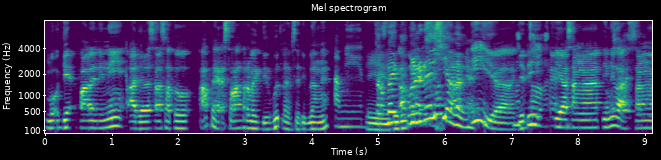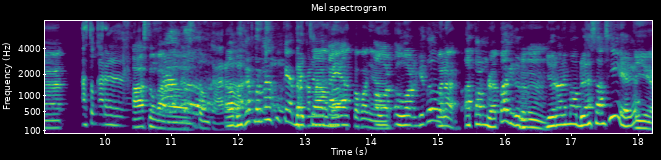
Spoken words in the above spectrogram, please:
Mbok G Valen ini adalah salah satu apa ya restoran terbaik di Ubud lah bisa dibilang ya. amin Iya, Terbaik jadi- di Indonesia bang ya. Iya, Betul, jadi ya sangat inilah sangat Astung Kare Astung Kara. Tongkara. Oh, bahkan pernah aku kayak baca Terkenal kayak banget pokoknya. award award gitu. Benar. ah, tahun berapa gitu loh. Mm-mm. Juara 15 Asia ya kan? Iya,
